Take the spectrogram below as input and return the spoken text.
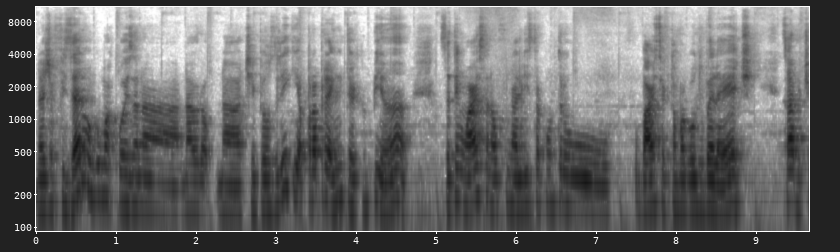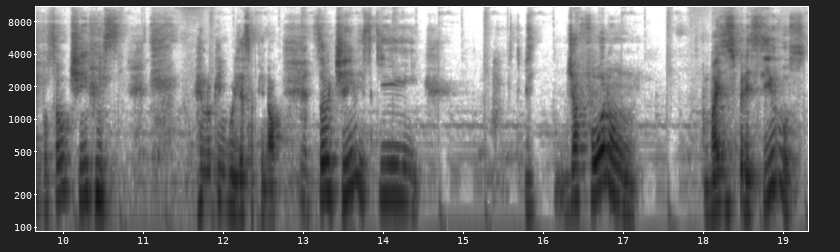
né, já fizeram alguma coisa na, na, na Champions League, a própria Inter campeã. Você tem o Arsenal finalista contra o, o Barça que toma gol do Belete, sabe? Tipo, são times. Eu nunca engoli essa final. São times que já foram mais expressivos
